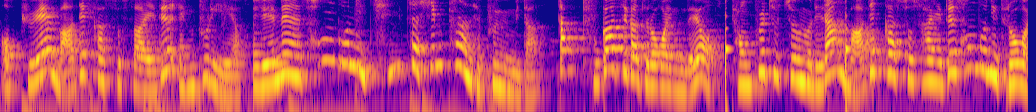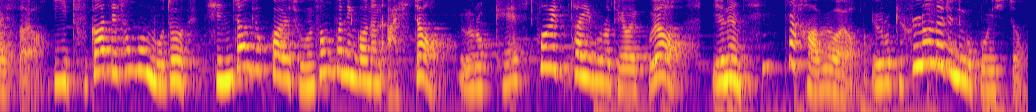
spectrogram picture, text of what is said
어퓨의 마데카소 사이드 앰플이에요. 얘는 성분이 진짜 심플한 제품입니다. 딱두 가지가 들어가 있는데요. 병풀 추출물이랑 마데카소 사이드 성분이 들어가 있어요. 이 두 가지 성분 모두 진정 효과에 좋은 성분인 거는 아시죠? 이렇게 스포이드 타입으로 되어 있고요. 얘는 진짜 가벼워요. 이렇게 흘러내리는 거 보이시죠?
